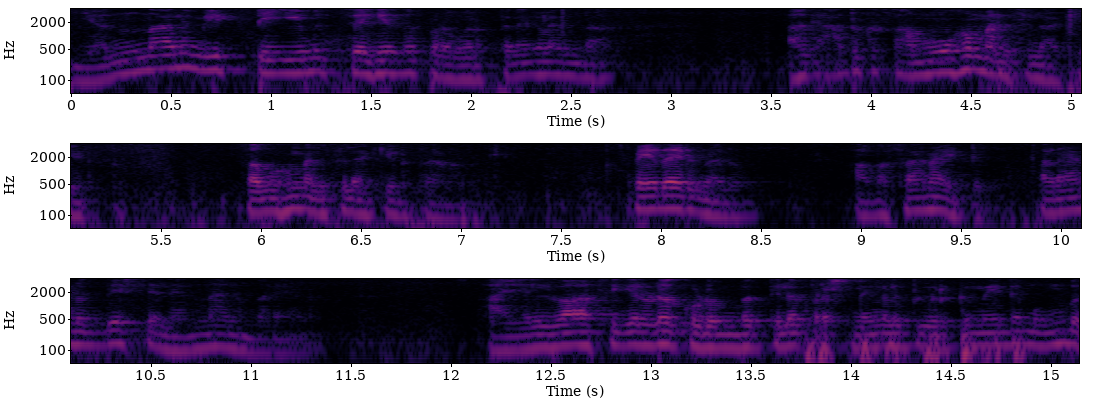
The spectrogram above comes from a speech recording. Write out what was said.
എന്നാലും ഈ ടീം ചെയ്യുന്ന പ്രവർത്തനങ്ങൾ എന്താ? അത് അതൊക്കെ സമൂഹം മനസ്സിലാക്കിയെടുത്തു. സമൂഹം മനസ്സിലാക്കിയെടുത്താണ് അതൊക്കെ. അപ്പോൾ ഏതായിരുന്നാലും അവസാനമായിട്ട് പറയാൻ ഉദ്ദേശിച്ചല്ല എന്നാലും പറയണം. അയൽവാസികളുടെ കുടുംബത്തിലെ പ്രശ്നങ്ങൾ തീർക്കുന്നതിന്റെ മുമ്പ്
